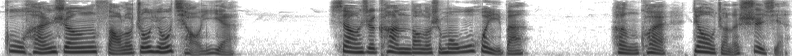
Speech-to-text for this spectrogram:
顾寒生扫了周有巧一眼，像是看到了什么污秽一般，很快调转了视线。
